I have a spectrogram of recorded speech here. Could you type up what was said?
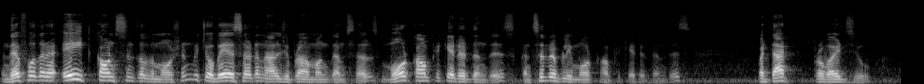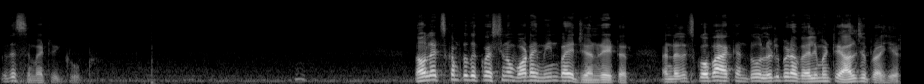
and therefore there are 8 constants of the motion which obey a certain algebra among themselves more complicated than this considerably more complicated than this but that provides you with a symmetry group. Now let us come to the question of what I mean by a generator and let us go back and do a little bit of elementary algebra here.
